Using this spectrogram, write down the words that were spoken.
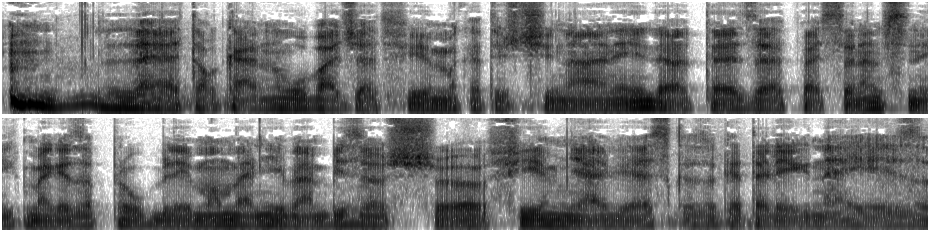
lehet akár no budget filmeket is csinálni, de hát ezzel persze nem színik meg ez a probléma, mert nyilván bizonyos filmnyelvi eszközöket elég nehéz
